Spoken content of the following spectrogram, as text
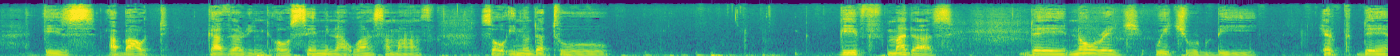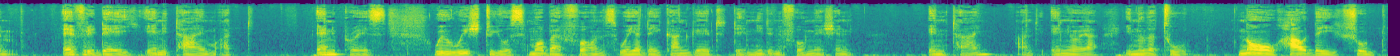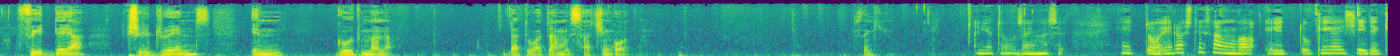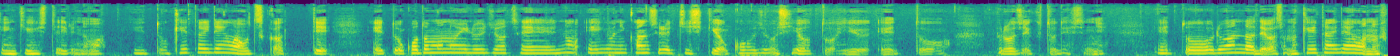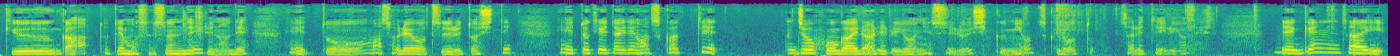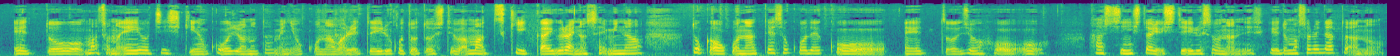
is about gathering or seminar once a month. So in order to give mothers the knowledge which would be help them every day, anytime, at any place, we wish to use mobile phones where they can get the needed information in time and anywhere in order to know how they should feed their children in good manner. That's what I'm researching on. Thank you. ありがとうございます。えっと、エラステさんが、えっと、KIC で研究しているのは、えっと、携帯電話を使って、 えっと、子供のいる女性の栄養に関する知識を向上しようという、えっと、プロジェクトですね。えっと、ルワンダではその携帯電話の普及がとても進んでいるので、えっと、まあ、それをツールとして、えっと、携帯電話を使って、情報が得られるようにする仕組みを作ろうとされているようです。で現在、えっとまあ、その栄養知識の向上のために行われていることとしては、まあ、月1回ぐらいのセミナーとかを行ってそこでこう、えっと情報を発信したりしているそうなんですけれどもそれだとあの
